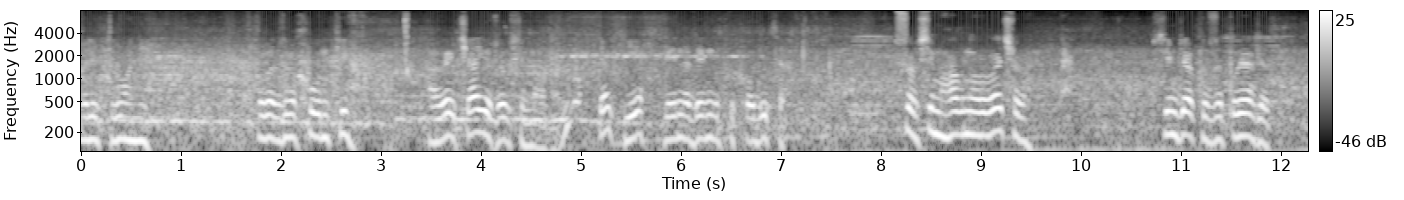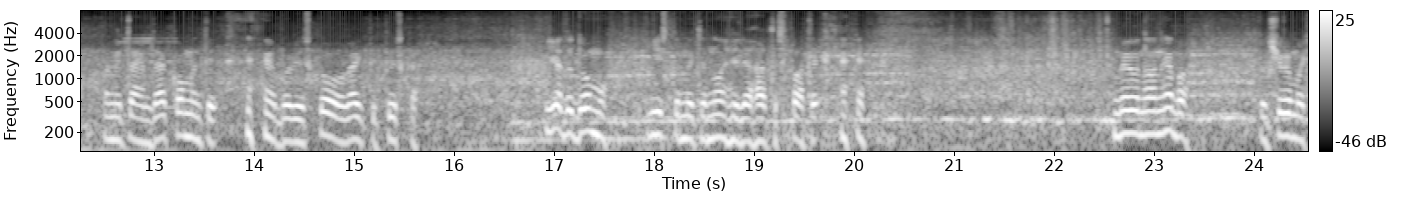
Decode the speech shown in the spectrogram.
в електронні розрахунки. Але чаю зовсім мало. Ну, як є, день на день не приходиться. Що, всім гарного вечора. Всім дякую за перегляд. Пам'ятаємо, да, коменти, обов'язково, лайк, підписка. Я додому їсти, мити ноги, лягати спати. Мирного неба. Почуємось,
